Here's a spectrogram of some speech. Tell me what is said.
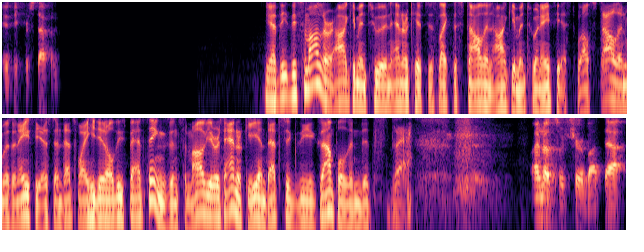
Anything for Stefan? Yeah, the, the similar argument to an anarchist is like the Stalin argument to an atheist. Well, Stalin was an atheist, and that's why he did all these bad things. And Somalia is anarchy, and that's the example. And it's. Blah. I'm not so sure about that.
